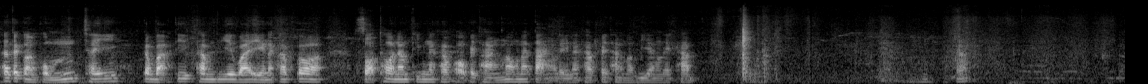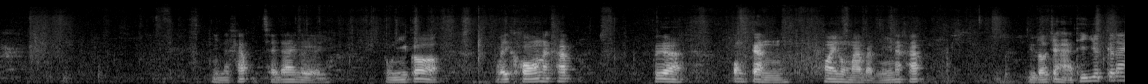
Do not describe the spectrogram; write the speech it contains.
ถ้าแต่ก่อนผมใช้กระบะที่ทำ DIY เองนะครับ ก็สอดท่อน้ำทิ้งนะครับ ออกไปทางนอกหน้าต่างเลยนะครับ ไปทางระเบียงเลยครับนี่นะครับใช้ได้เลย ตรงนี้ก็ไว้คล้องนะครับ เพื่อป้องกันห้อยลงมาแบบนี้นะครับ หรือเราจะหาที่ยึดก็ได้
